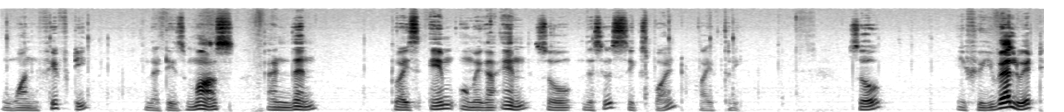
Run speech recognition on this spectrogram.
150 that is mass and then twice m omega n. So, this is 6.53. So, if you evaluate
